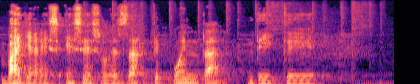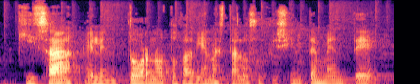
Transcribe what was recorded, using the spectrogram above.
vaya, es, es eso, es darte cuenta de que quizá el entorno todavía no está lo suficientemente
